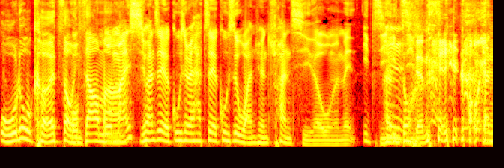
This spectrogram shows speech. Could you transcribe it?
无路可走，你知道吗？我蛮喜欢这个故事，因为他这个故事完全串起了我们每一集一集的内容，很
